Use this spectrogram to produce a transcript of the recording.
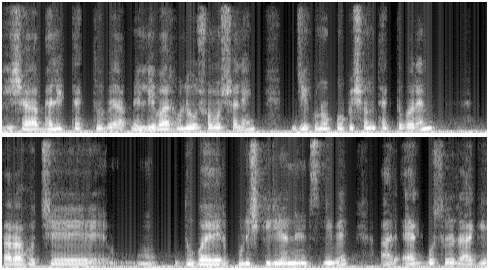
ভিসা ভ্যালিড থাকতে হবে। আপনি লেবার হলেও সমস্যা নেই, যে কোনো প্রফেশন থাকতে পারেন। তারা হচ্ছে দুবাইয়ের পুলিশ ক্লিয়ারেন্স নেবে আর এক বছরের আগে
